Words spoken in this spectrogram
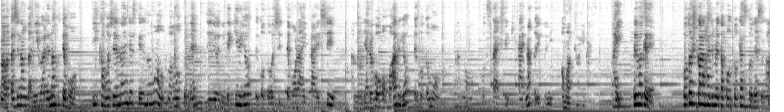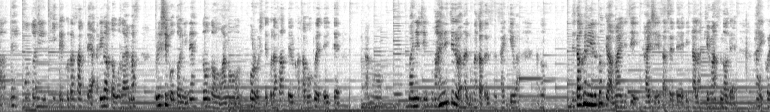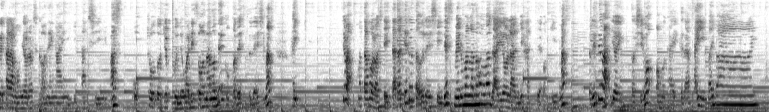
まあ、私なんかに言われなくてもいいかもしれないんですけれども、まあ、もっとね自由にできるよってことを知ってもらいたいしあのやる方法もあるよってこともあのお伝えしていきたいなというふうに思っております。はい。というわけで、今年から始めたポッドキャストですが、ね、本当に聞いてくださってありがとうございます。嬉しいことにね、どんどんあのフォローしてくださってる方も増えていて、あの毎日、毎日ではなかったですね、最近は。あの自宅にいるときは毎日配信させていただきますので、はい、これからもよろしくお願いいたします。おちょうど10分で終わりそうなので、ここで失礼します。はい。では、またフォローしていただけると嬉しいです。メルマガの方は概要欄に貼っておきます。それでは、良い年をお迎えください。バイバーイ。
